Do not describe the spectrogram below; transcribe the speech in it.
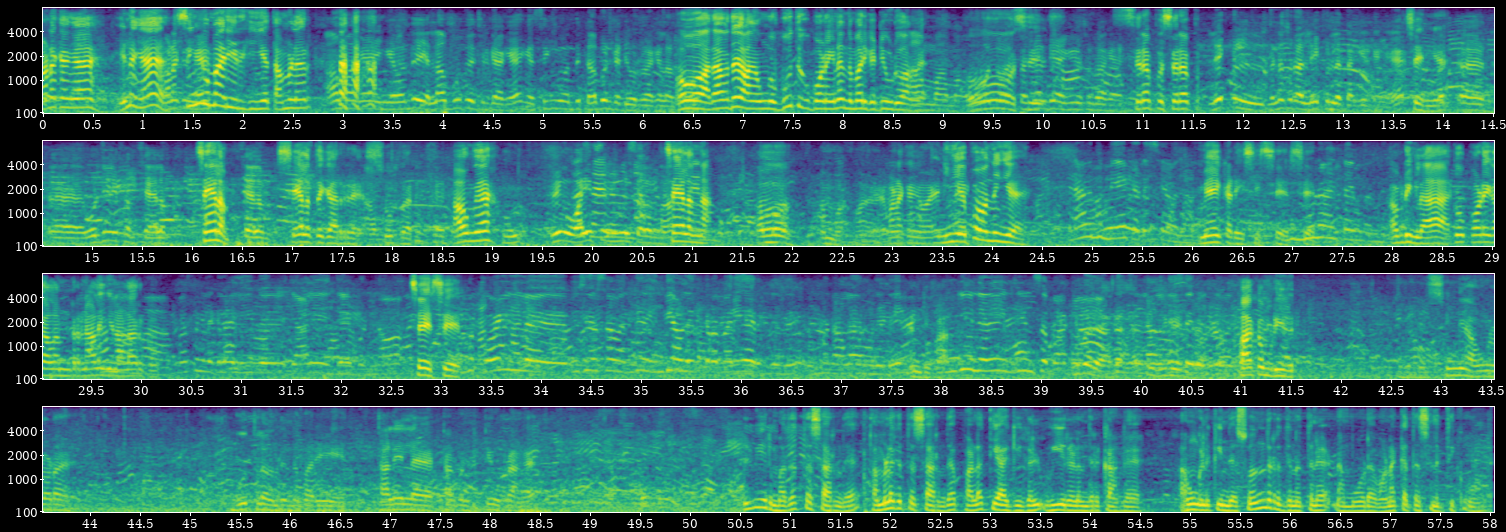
வணக்கங்க. என்னங்க? சிங்கு மாதிரி இருக்கீங்க தமிழர். இங்க வந்து எல்லா பூத்து வச்சிருக்காங்க. இங்க சிங் வந்து டர்பன் கட்டி விடுறாங்க ஓ அதாவது உங்க பூத்துக்கு போனீங்கன்னா இந்த மாதிரி கட்டி விடுவாங்க. ஆமா ஆமா. ஓ சொல்றாங்க. சிறப்பு சிறப்பு. லேக்வில் மின்னசோடா லேக்வில்ல தங்கி இருக்காங்க சரிங்க ஒரிஜினலி ஃப்ரம் சேலம் சேலம். சேலம் சேலத்துக்காரரு. சூப்பர். அவங்க? இவங்க ஒய்ஃப் சேலம் தான். சேலம் தான். ஓ ஆமா. வணக்கங்க. நீங்க எப்போ வந்தீங்க? மே கடைசியாக வந்தேன். மே கடைசி சரி சரி. மூணாவது டைம் வந்து அப்படிங்களா? இப்போ கோடை காலம்ன்றனால இங்கே நல்லா இருக்கும். சரி சரி. நம்ம கோயில் விசேஷம் வந்து இந்தியாவில் இருக்கிற மாதிரியே இருந்தது. ரொம்ப நல்லா இருந்தது. கண்டிப்பா. இங்கேயும் நிறைய இந்தியன்ஸை பார்க்கலாம் அப்படிங்கிறதுனால சரி இங்க வந்து பார்க்க முடியுது. சிங்க அவங்களோட பூத்தில் வந்து இந்த மாதிரி தலையில் டர்பன் கட்டி விட்றாங்க. பல்வேறு மதத்தை சார்ந்த தமிழகத்தை சார்ந்த பல தியாகிகள் உயிரிழந்திருக்காங்க. அவங்களுக்கு இந்த சுதந்திர தினத்தில் நம்மோட வணக்கத்தை செலுத்திக்குவோம்.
